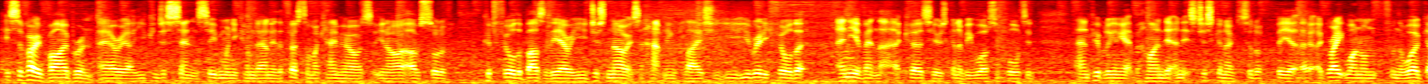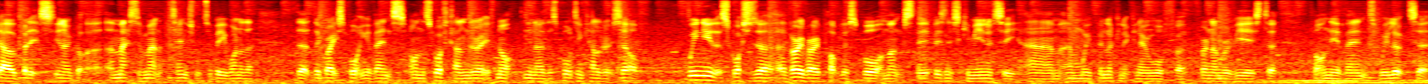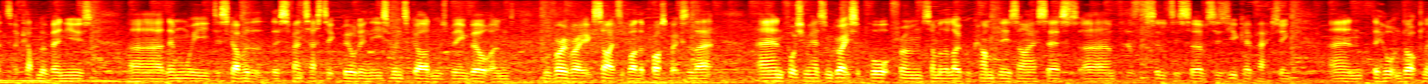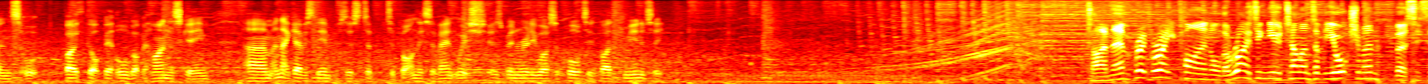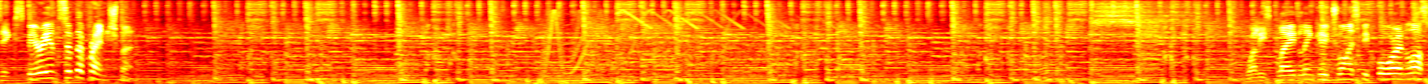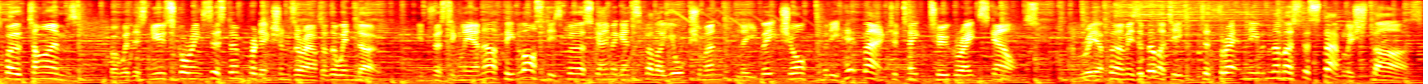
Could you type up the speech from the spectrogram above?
It's a very vibrant area. You can just sense, even when you come down here. The first time I came here, I was, you know, I was sort of could feel the buzz of the area. You just know it's a happening place. You, you really feel that any event that occurs here is going to be well supported, and people are going to get behind it, and it's just going to sort of be a, a great one on from the word go. But it's, you know, got a massive amount of potential to be one of the, the, the great sporting events on the squash calendar, if not, you know, the sporting calendar itself. We knew that squash is a, a, very, very popular sport amongst the business community, um, and we've been looking at Canary Wharf for, for, a number of years to put on the event. We looked at a couple of venues, uh, then we discovered that this fantastic building, the East Winter Garden, was being built, and we're very, very excited by the prospects of that. And fortunately, we had some great support from some of the local companies, ISS, um, facilities services, UK Packaging, and the Hilton Docklands. Both got all got behind the scheme, um, and that gave us the impetus to, to put on this event, which has been really well supported by the community. Time then for a great final, the rising new talent of the Yorkshireman versus the experience of the Frenchman. Well, he's played Lincou twice before and lost both times, but with this new scoring system, predictions are out of the window. Interestingly enough, he lost his first game against fellow Yorkshireman Lee Beachill, but he hit back to take two great scalps reaffirm his ability to threaten even the most established stars.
